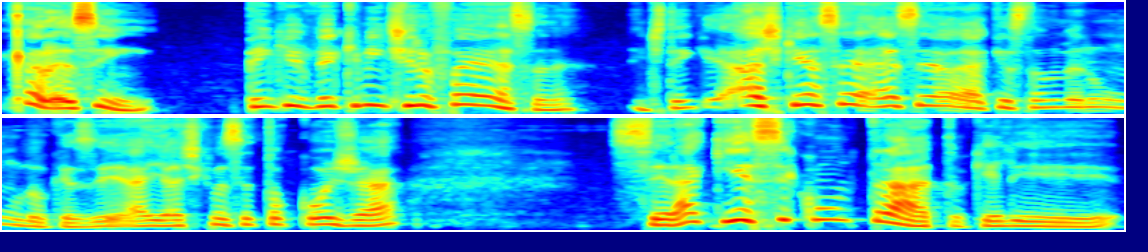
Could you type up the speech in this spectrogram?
Cara, assim, tem que ver que mentira foi essa, né? A gente tem que. Acho que essa, essa é a questão número um, Lucas. E aí acho que você tocou já. Será que esse contrato que ele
